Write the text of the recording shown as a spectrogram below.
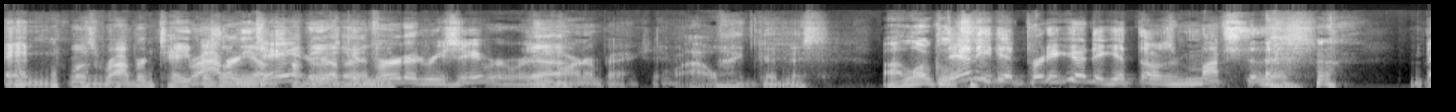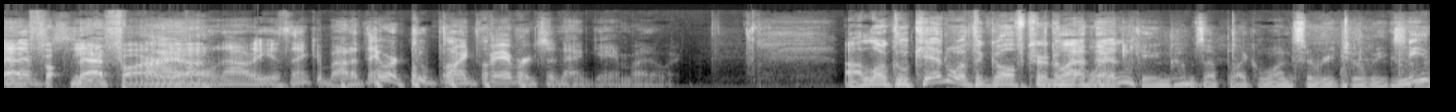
and was Robert Tate was on Robert the, Tate, on who the was other end? converted receiver, were Yeah. the cornerbacks. Yeah. Wow, my goodness, Uh, local. Then he did pretty good to get those mutts to this that fa- that far, final, yeah. Now that you think about it, they were two point favorites in that game, by the way. Uh, local kid with a golf Glad tournament that win. game comes up like once every two weeks. Me,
